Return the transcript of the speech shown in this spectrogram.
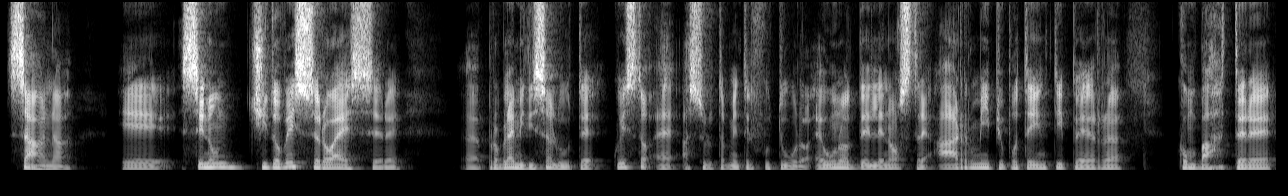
sana e se non ci dovessero essere eh, problemi di salute, questo è assolutamente il futuro, è una delle nostre armi più potenti per combattere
